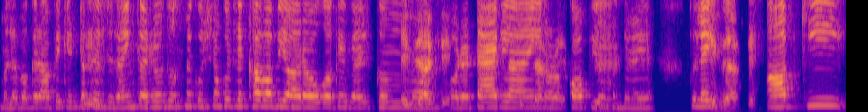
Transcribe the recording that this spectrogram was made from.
مطلب اگر آپ ایک انٹرفیس ڈیزائن کر رہے ہو تو اس میں کچھ نہ کچھ لکھا ہوا بھی آ رہا ہوگا کہ ویلکم اور ٹیگ لائن اور کاپی اور لائک تو لائک آپ کی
